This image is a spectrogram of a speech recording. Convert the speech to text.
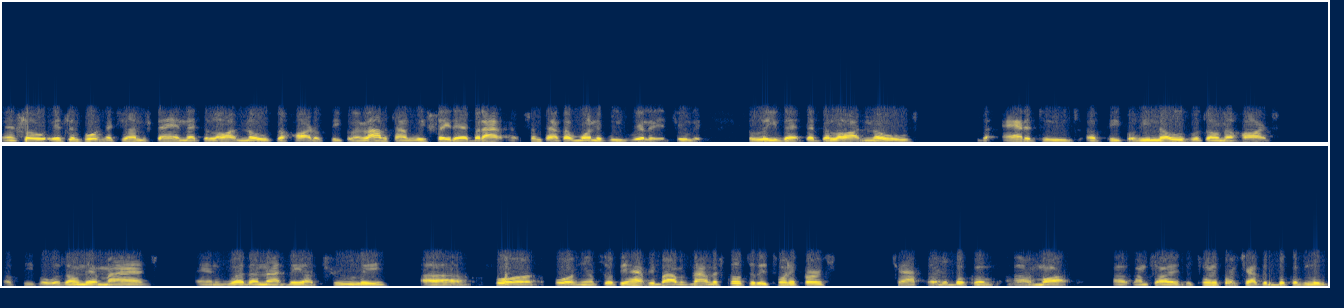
And so it's important that you understand that the Lord knows the heart of people. And a lot of times we say that, but I sometimes I wonder if we really and truly believe that that the Lord knows the attitudes of people. He knows what's on the hearts of people, was on their minds, and whether or not they are truly uh, for for Him. So if you have your Bibles now, let's go to the 21st chapter of the book of uh, Mark. Uh, I'm sorry, the 21st chapter of the book of Luke.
